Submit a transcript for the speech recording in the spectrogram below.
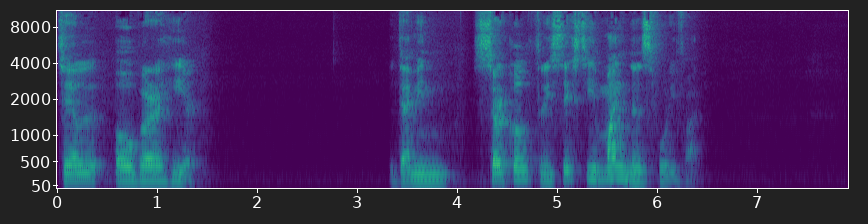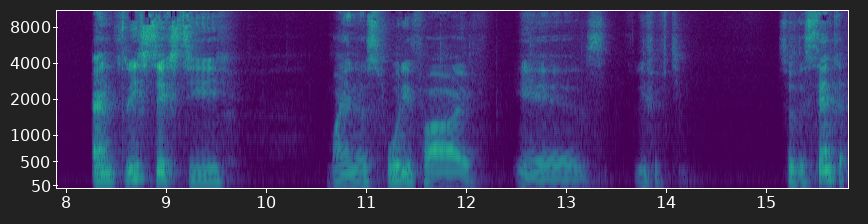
till over here. Did That mean circle 360 minus 45. And 360 minus 45 is 315. So the second,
